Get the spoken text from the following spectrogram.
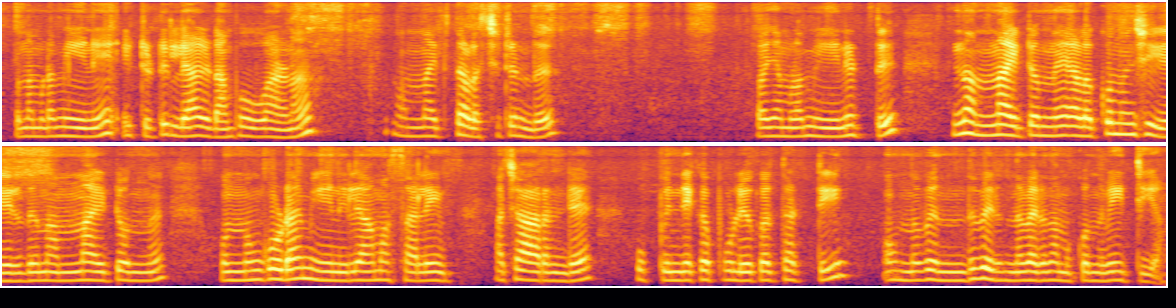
അപ്പോൾ നമ്മുടെ മീൻ ഇട്ടിട്ടില്ല ഇടാൻ പോവുകയാണ് നന്നായിട്ട് തിളച്ചിട്ടുണ്ട്. അപ്പോൾ നമ്മൾ മീനിട്ട് നന്നായിട്ടൊന്ന് ഇളക്കൊന്നും ചെയ്യരുത്. നന്നായിട്ടൊന്ന് ഒന്നും കൂടെ മീനിൽ ആ മസാലയും ആ ചാറിന്റെ ഉപ്പിന്റെയൊക്കെ പുളിയൊക്കെ തട്ടി ഒന്ന് വെന്ത് വരുന്ന വരെ നമുക്കൊന്ന് വെയിറ്റ് ചെയ്യാം.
